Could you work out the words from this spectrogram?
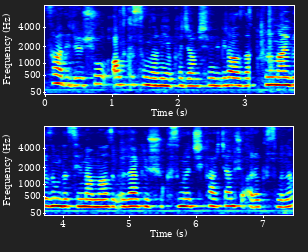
Sadece şu alt kısımlarını yapacağım şimdi birazdan. Fırın aygazımı da silmem lazım. Özellikle şu kısmını çıkartacağım. Şu ara kısmını.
